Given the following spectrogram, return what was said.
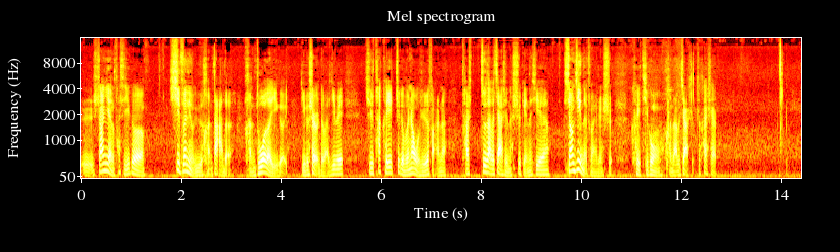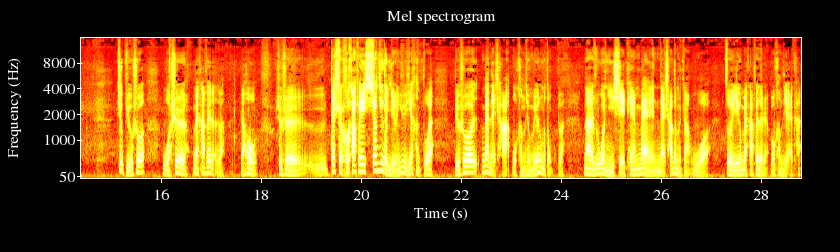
呃商业呢，它是一个细分领域很大的、很多的一个一个事儿，对吧？因为其实它可以这个文章，我觉得反而呢，它最大的价值呢，是给那些相近的专业人士可以提供很大的价值。这太晒了。就比如说我是卖咖啡的，对吧？然后就是，但是和咖啡相近的领域也很多呀。比如说卖奶茶，我可能就没有那么懂，对吧？那如果你写一篇卖奶茶的文章，我作为一个卖咖啡的人，我可能也爱看，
